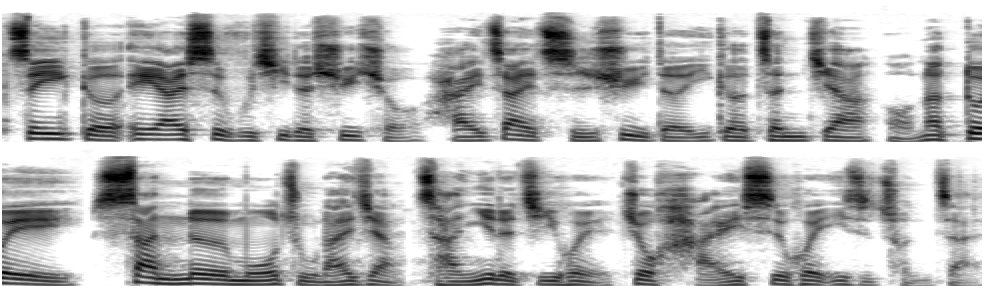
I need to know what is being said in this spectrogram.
这个 AI 伺服器的需求还在持续续的一个增加哦，那对散热模组来讲，产业的机会就还是会一直存在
